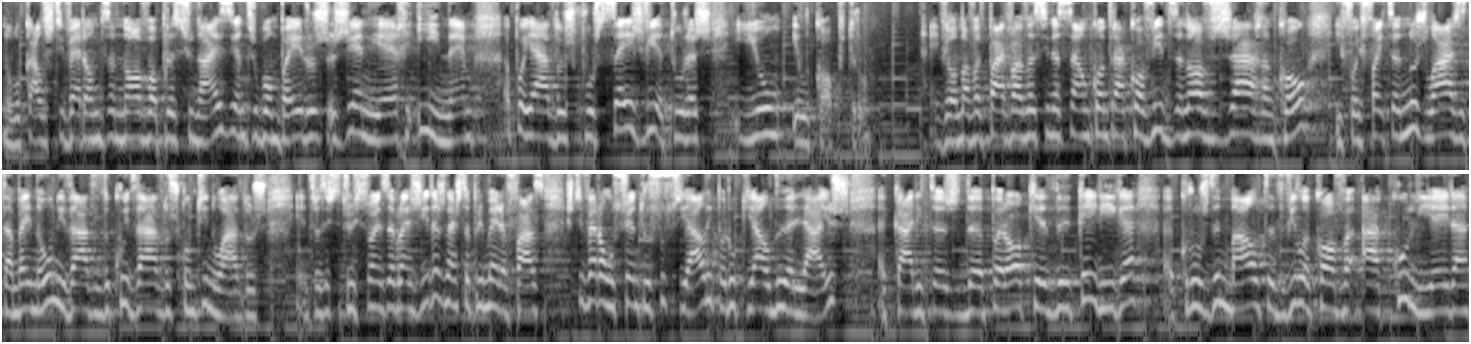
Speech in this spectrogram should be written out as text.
No local estiveram 19 operacionais entre bombeiros, GNR e INEM, apoiados por seis viaturas e um helicóptero. Em Vila Nova de Paiva, a vacinação contra a Covid-19 já arrancou e foi feita nos lares e também na unidade de cuidados continuados. Entre as instituições abrangidas nesta primeira fase estiveram o Centro Social e Paroquial de Alhaios, a Cáritas da Paróquia de Queiriga, a Cruz de Malta de Vila Cova à Colheira,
